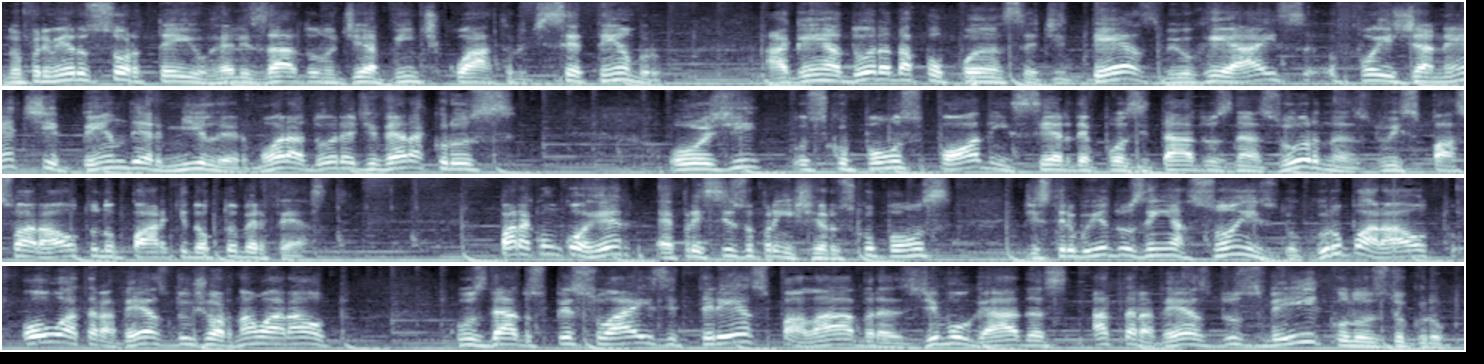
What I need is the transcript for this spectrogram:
No primeiro sorteio realizado no dia 24 de setembro, a ganhadora da poupança de 10 mil reais foi Janete Bender Miller, moradora de Veracruz. Hoje, os cupons podem ser depositados nas urnas do Espaço Arauto no Parque do Oktoberfest. Para concorrer, é preciso preencher os cupons distribuídos em ações do Grupo Arauto ou através do Jornal Arauto, com os dados pessoais e três palavras divulgadas através dos veículos do grupo.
